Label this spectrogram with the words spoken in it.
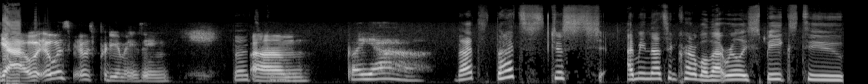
Yeah, it was it was pretty amazing. That's great. Um, but yeah, That's that's just I mean that's incredible. That really speaks to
